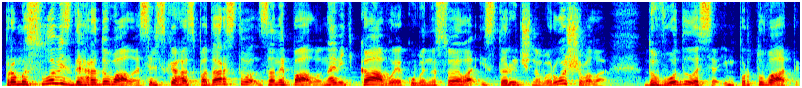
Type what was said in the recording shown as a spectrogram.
Промисловість деградувала, сільське господарство занепало. Навіть каву, яку Венесуела історично вирощувала, доводилося імпортувати.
